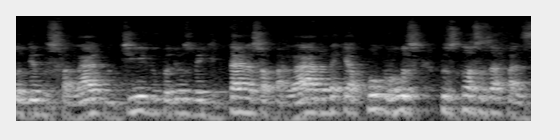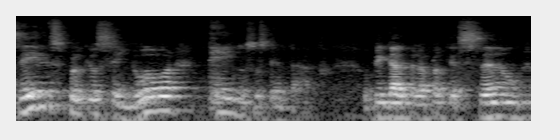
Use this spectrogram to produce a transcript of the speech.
podemos falar contigo, podemos meditar na Sua palavra. Daqui a pouco vamos para os nossos afazeres, porque o Senhor tem nos sustentado. Obrigado pela proteção,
